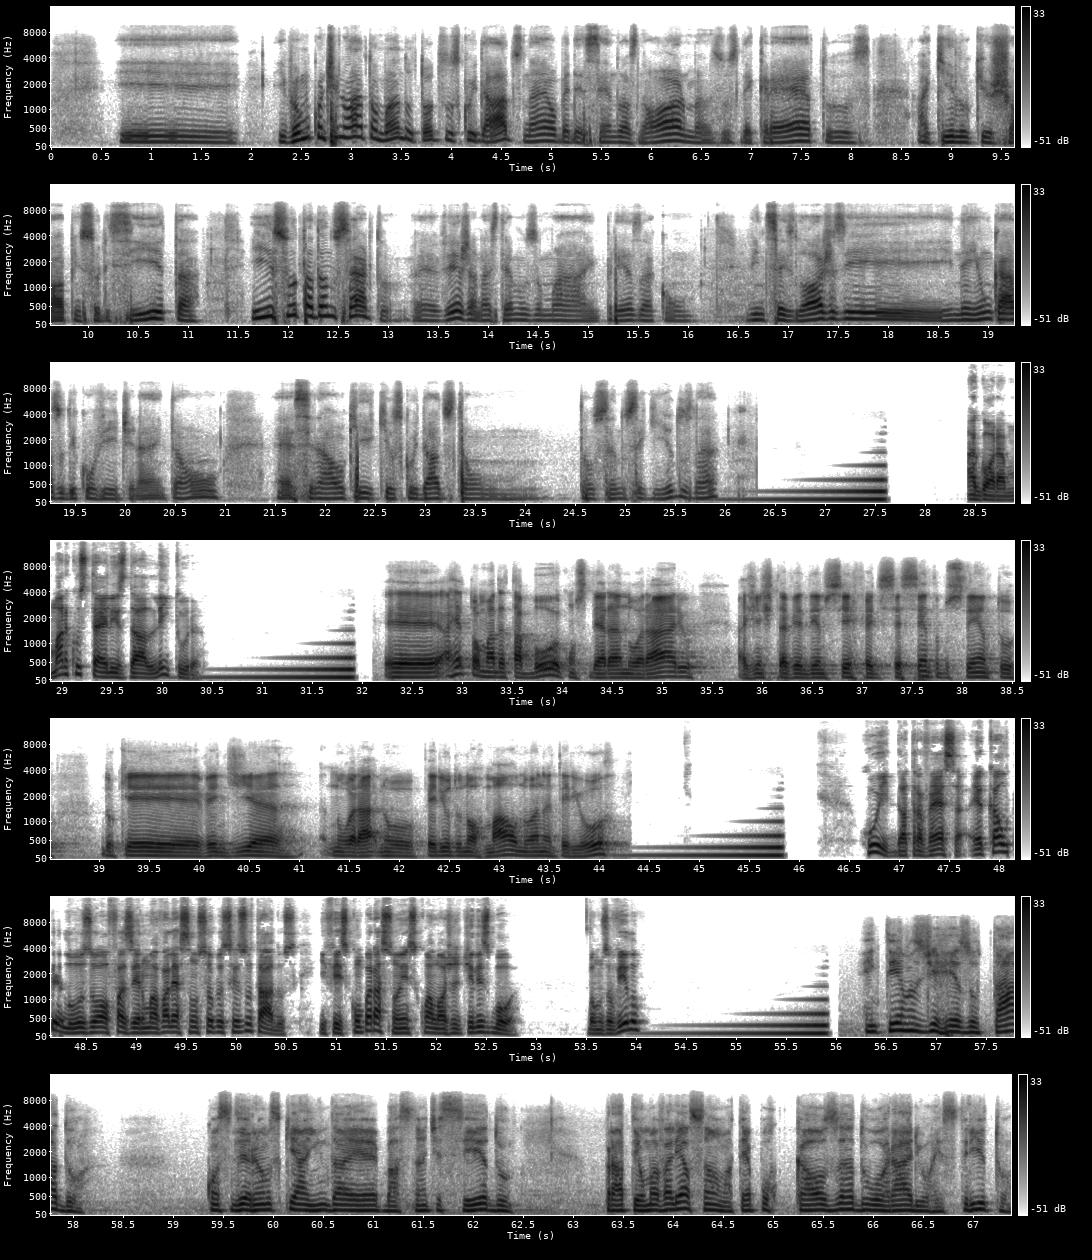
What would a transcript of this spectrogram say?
E e vamos continuar tomando todos os cuidados, né, obedecendo as normas, os decretos, aquilo que o shopping solicita. E isso está dando certo. É, veja, nós temos uma empresa com 26 lojas e, e nenhum caso de Covid, né? Então é sinal que, que os cuidados estão estão sendo seguidos, né? Agora, Marcos Teles da Leitura. É, a retomada está boa, considerando o horário. A gente está vendendo cerca de 60% do que vendia no, horário, no período normal, no ano anterior. Rui, da Travessa, é cauteloso ao fazer uma avaliação sobre os resultados e fez comparações com a loja de Lisboa. Vamos ouvi-lo? Em termos de resultado, consideramos que ainda é bastante cedo para ter uma avaliação, até por causa do horário restrito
